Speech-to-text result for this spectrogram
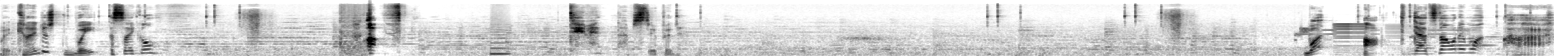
Wait, can I just wait a cycle? Ah! Damn it, I'm stupid. What? Ah, that's not what I want. Ah.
